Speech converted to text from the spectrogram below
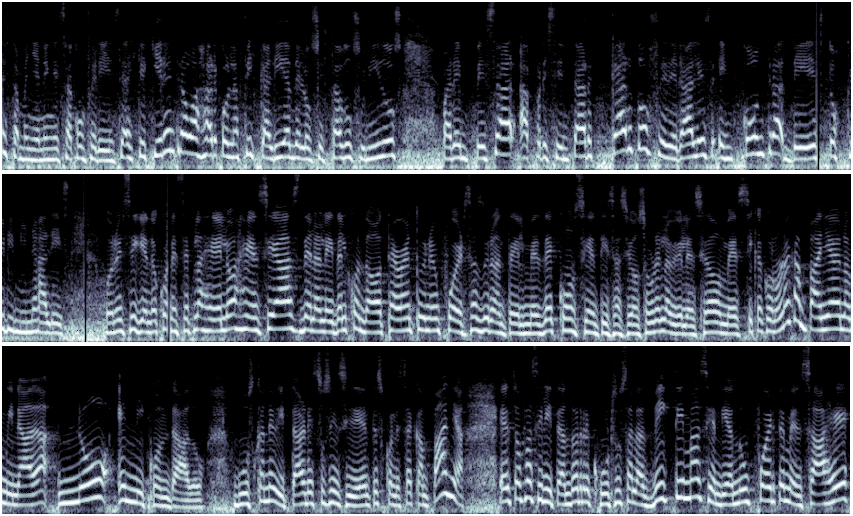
esta mañana en esa conferencia es que quieren trabajar con la Fiscalía de los Estados Unidos para empezar a presentar cargos federales en contra de estos criminales. Bueno, y siguiendo con este flagelo, agencias de la ley del condado Tarrant unen fuerzas durante el mes de concientización sobre la violencia doméstica con una campaña denominada No en mi condado. Buscan evitar estos incidentes con esta campaña. Esto facilitando recursos a las víctimas y enviando un fuerte mensaje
